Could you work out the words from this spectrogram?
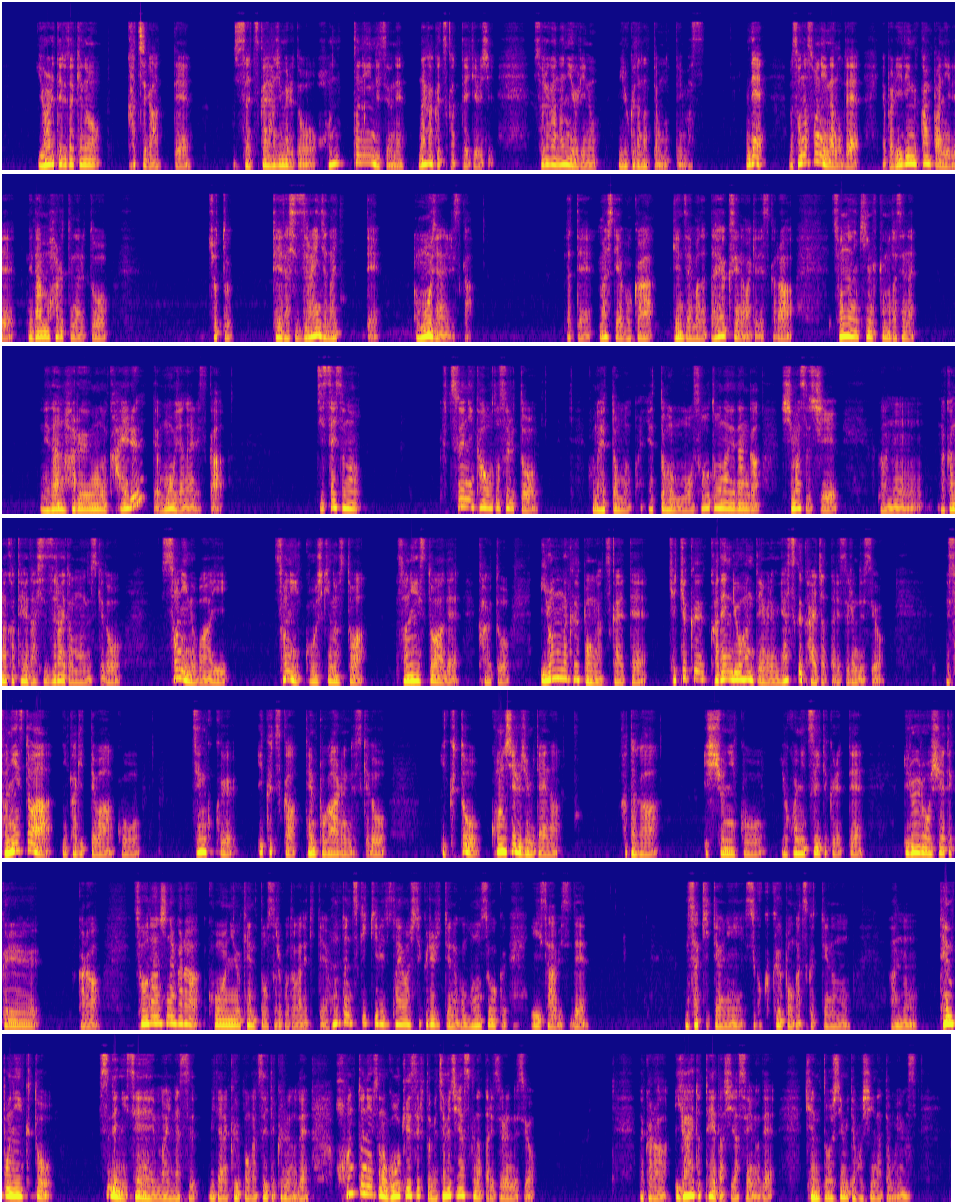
言われてるだけの価値があって、実際使い始めると本当にいいんですよね。長く使っていけるし。それが何よりの魅力だなって思っています。で、そんなソニーなので、やっぱリーディングカンパニーで値段も張るってなると、ちょっと手出しづらいんじゃないって思うじゃないですか。だって、ましてや僕は現在まだ大学生なわけですから、そんなに金額も出せない。値段張るもの買える？って思うじゃないですか。実際その、普通に買おうとすると、このヘッドも、ヘッドホンも相当な値段がしますし、あの、なかなか手出しづらいと思うんですけど、ソニーの場合、ソニー公式のストア、ソニーストアで買うと、いろんなクーポンが使えて、結局家電量販店よりも安く買えちゃったりするんですよ。ソニーストアに限っては、こう、全国いくつか店舗があるんですけど、行くとコンシェルジュみたいな方が一緒にこう横についてくれて、いろいろ教えてくれるから、相談しながら購入を検討することができて、本当に付きっきりで対応してくれるっていうのがものすごくいいサービスで、さっき言ったようにすごくクーポンがつくっていうのも、あの、店舗に行くと、すでに1000円マイナスみたいなクーポンがついてくるので、本当にその合計するとめちゃめちゃ安くなったりするんですよ。だから意外と手出しやすいので、検討してみてほしいなって思います。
